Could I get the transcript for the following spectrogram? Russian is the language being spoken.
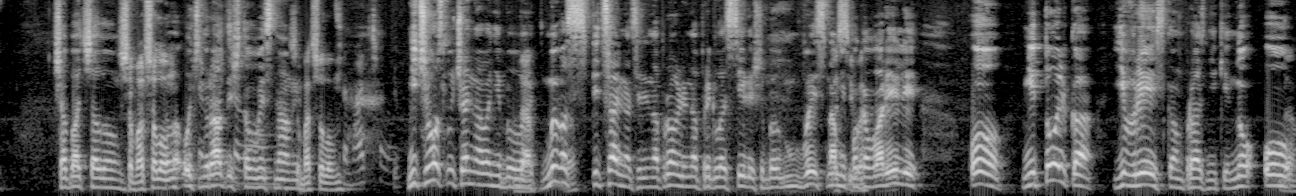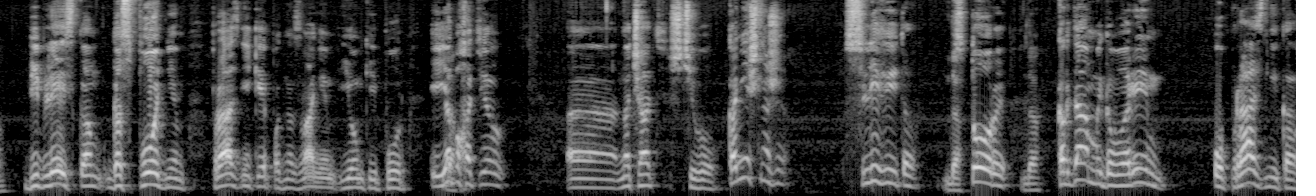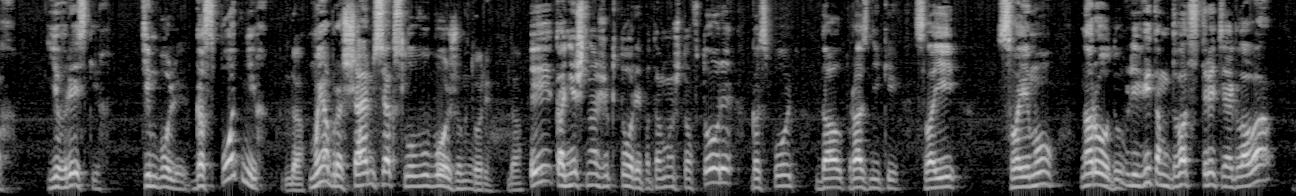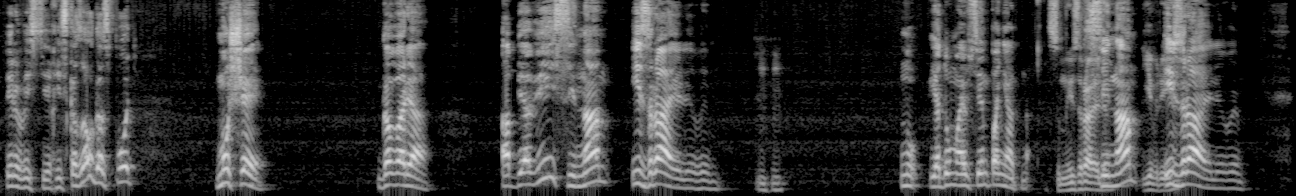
Шаббат шалом. Шаббат шалом. Очень рады, что вы с нами. Шаббат шалом. Шаббат шалом. Ничего случайного не бывает. Да, Мы вас да. специально целенаправленно пригласили, чтобы вы с нами Спасибо. поговорили о не только еврейском празднике, но о Да. библейском Господнем празднике под названием Йом-Кипур. И я Да. бы хотел э, начать с чего? Конечно же, с левитов, Да. с Торы. Да. Когда мы говорим о праздниках еврейских, тем более Господних, Да. мы обращаемся к Слову Божьему. Торе. Да. И, конечно же, к Торе, потому что в Торе Господь дал праздники свои своему народу. В Левитам 23 глава, первый стих. «И сказал Господь Моше, говоря, объяви сынам Израилевым». Мгм. Ну, я думаю, всем понятно. Сыны Израиля. Сынам евреи. Израилевым.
